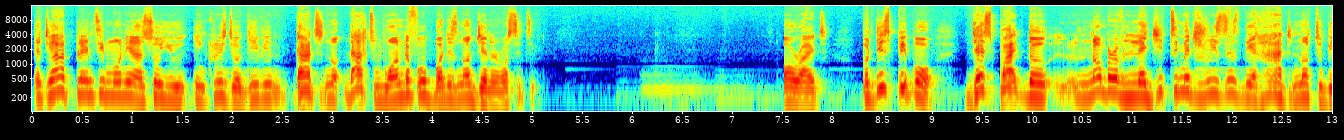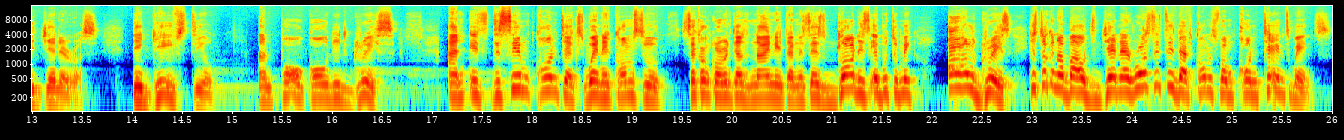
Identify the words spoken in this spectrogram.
That you have plenty money and so you increase your giving. That's not that's wonderful, but it's not generosity. All right. But these people, despite the number of legitimate reasons they had not to be generous, they gave still. And Paul called it grace. And it's the same context when it comes to Second Corinthians 9 8, and it says, God is able to make all grace. He's talking about generosity that comes from contentment.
